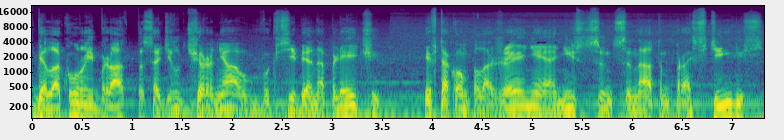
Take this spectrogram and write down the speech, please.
Белокурый брат посадил Чернявого к себе на плечи, и в таком положении они с Цинциннатом простились,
